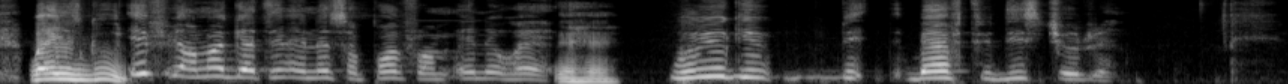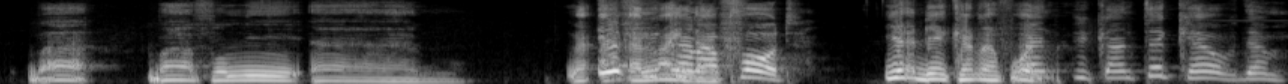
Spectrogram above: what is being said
But it's good. if you are not getting any support from anywhere, Uh-huh. will you give birth to these children? But but for me, um, I, If I you can that. afford, yeah, they can afford. and you can take care of them.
